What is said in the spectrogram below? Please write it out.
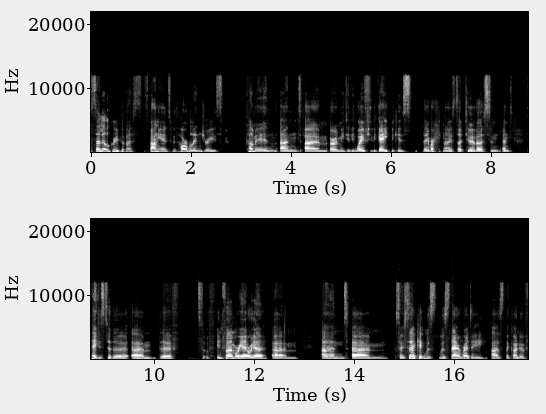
so a little group of us Spaniards with horrible injuries come in and um, are immediately waved through the gate because they recognise like two of us and and take us to the um, the sort of infirmary area. Um, and um, so Circuit was was there ready as the kind of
